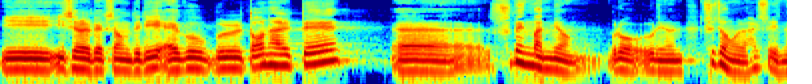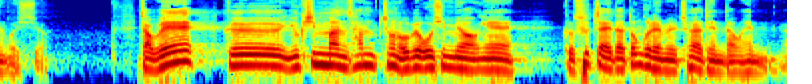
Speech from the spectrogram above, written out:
이 이스라엘 백성들이 애굽을 떠날 때 수백만 명으로 우리는 추정을 할 수 있는 것이죠. 자, 왜 그 60만 3,550명의 그 숫자에다 동그라미를 쳐야 된다고 했는가?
